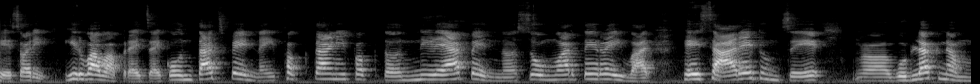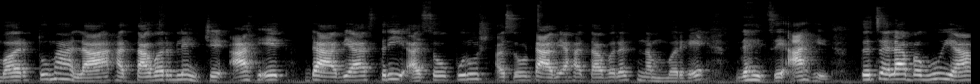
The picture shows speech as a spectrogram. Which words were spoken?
हे सॉरी हिरवा वापरायचा आहे. कोणताच पेन नाही. फक्त आणि फक्त निळ्या पेननं सोमवार ते रविवार हे सारे तुमचे गुडलक नंबर तुम्हाला हातावर लिहायचे आहेत. डाव्या स्त्री असो पुरुष असो डाव्या हातावरच नंबर हे लिहायचे आहेत. तर चला बघूया.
